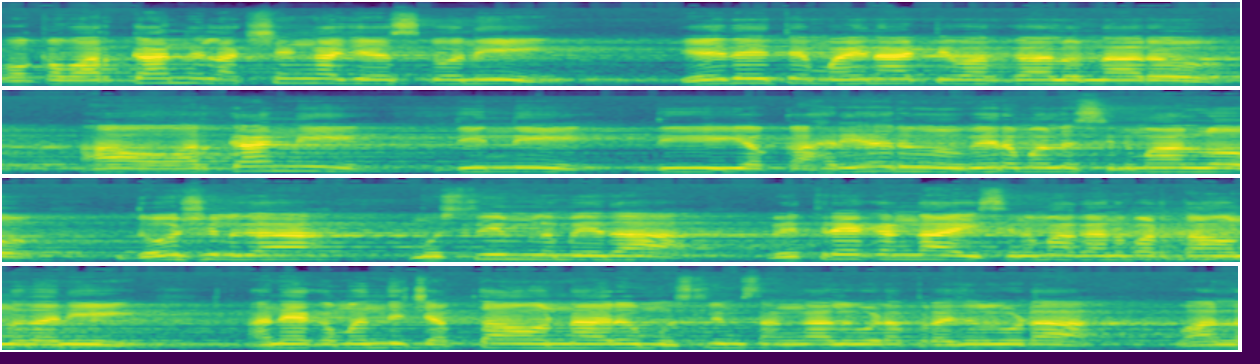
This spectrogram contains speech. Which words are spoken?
ఒక వర్గాన్ని లక్ష్యంగా చేసుకొని ఏదైతే మైనార్టీ వర్గాలు ఉన్నారో ఆ వర్గాన్ని దీన్ని దీ యొక్క హరిహరు వీరమల్లు సినిమాల్లో దోషులుగా ముస్లింల మీద వ్యతిరేకంగా ఈ సినిమా కనబడతా ఉన్నదని అనేక మంది చెప్తా ఉన్నారు. ముస్లిం సంఘాలు కూడా ప్రజలు కూడా వాళ్ళ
